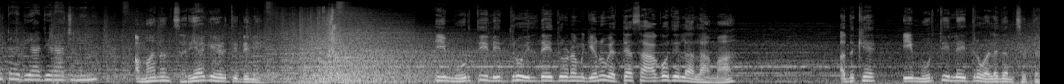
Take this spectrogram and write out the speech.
ಹೇಳ್ತಾ ಇದೀಯ ನೀನು? ಅಮ್ಮ, ನಾನು ಸರಿಯಾಗಿ ಹೇಳ್ತಿದ್ದೀನಿ. ಈ ಮೂರ್ತಿ ಇಲ್ಲಿದ್ರೂ ಇಲ್ಲದೆ ಇದ್ರೂ ನಮಗೇನು ವ್ಯತ್ಯಾಸ ಆಗೋದಿಲ್ಲ ಅಲ್ಲ ಅಮ್ಮ? ಅದಕ್ಕೆ ಈ ಮೂರ್ತಿ ಇಲ್ಲೇ ಇದ್ರೂ ಒಳ್ಳೇದನ್ಸುತ್ತೆ.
